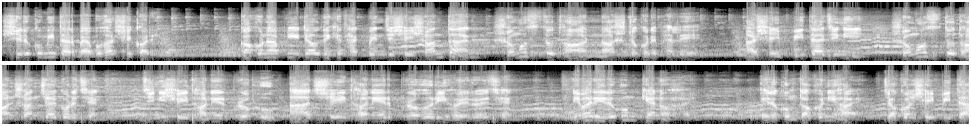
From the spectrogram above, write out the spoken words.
সেরকমই তার ব্যবহার সে করে। কখনো আপনি এটাও দেখে থাকবেন যে সেই সন্তান সমস্ত ধন নষ্ট করে ফেলে, আর সেই পিতা যিনি সমস্ত ধন সঞ্চয় করেছেন, যিনি সেই ধনের প্রভু, আজ সেই ধনের প্রহরী হয়ে রয়েছেন। এবার এরকম কেন হয়? এরকম তখনই হয় যখন সেই পিতা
